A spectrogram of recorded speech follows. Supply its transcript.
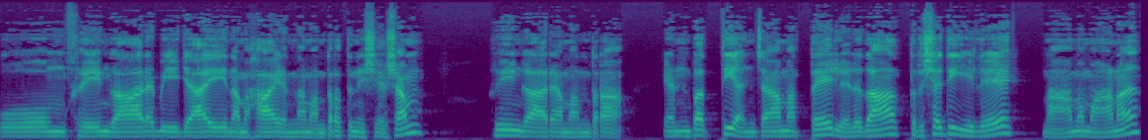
ഓം ഹ്രീങ്കാര ബീജായി നമഃ എന്ന മന്ത്രത്തിന് ശേഷം ഹ്രീങ്കാര മന്ത്ര. എൺപത്തി അഞ്ചാമത്തെ ലളിതാ ത്രിശതിയിലെ നാമമാണ്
